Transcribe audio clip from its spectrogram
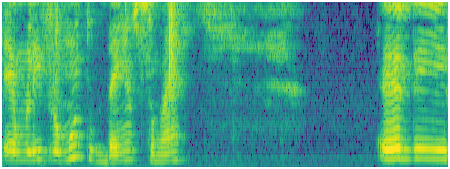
é um livro muito denso, né? Ele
